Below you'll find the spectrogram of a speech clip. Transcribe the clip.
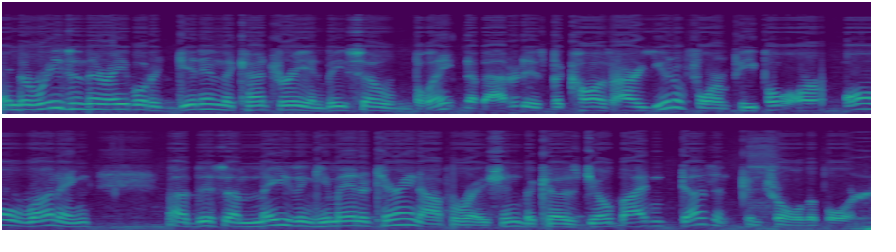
And the reason they're able to get in the country and be so blatant about it is because our uniform people are all running uh, this amazing humanitarian operation because Joe Biden doesn't control the border.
